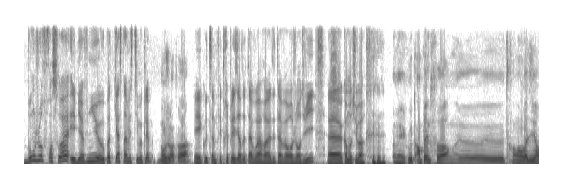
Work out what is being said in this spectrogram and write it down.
Bonjour François et bienvenue au podcast Investimo Club. Bonjour à toi. Et écoute, ça me fait très plaisir de t'avoir euh, de t'avoir aujourd'hui. Euh, comment tu vas? Écoute, en pleine forme, euh, on va dire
